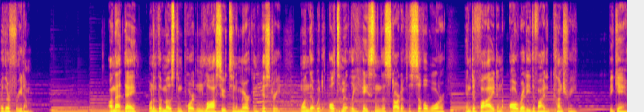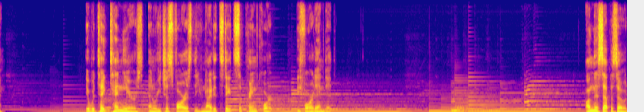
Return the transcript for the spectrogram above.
for their freedom. On that day, one of the most important lawsuits in American history, one that would ultimately hasten the start of the Civil War and divide an already divided country, began. It would take 10 years and reach as far as the United States Supreme Court before it ended. On this episode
